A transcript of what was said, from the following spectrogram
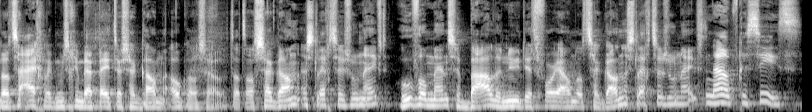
Dat is eigenlijk misschien bij Peter Sagan ook wel zo. Dat als Sagan een slecht seizoen heeft, hoeveel mensen balen nu dit voorjaar omdat Sagan een slecht seizoen heeft? Nou, precies.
